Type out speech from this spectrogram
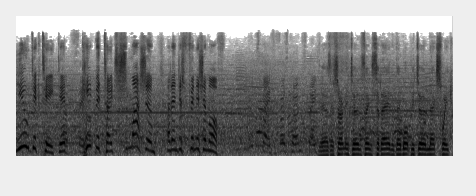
You dictate it, keep it tight, smash them, and then just finish them off. Space. First turn. Space. Yeah, they're certainly doing things today that they won't be doing next week.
